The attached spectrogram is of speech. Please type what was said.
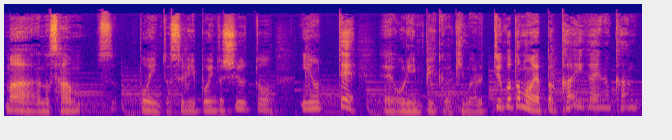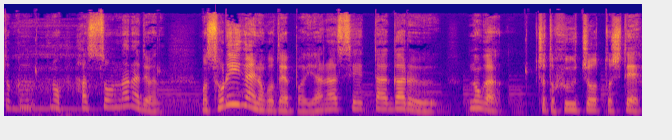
まあ、あの3ポイントスリーポイントシュートによって、えー、オリンピックが決まるっていうこともやっぱ海外の監督の発想ならではの、まあ、それ以外のことをやっぱやらせたがるのがちょっと風潮として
